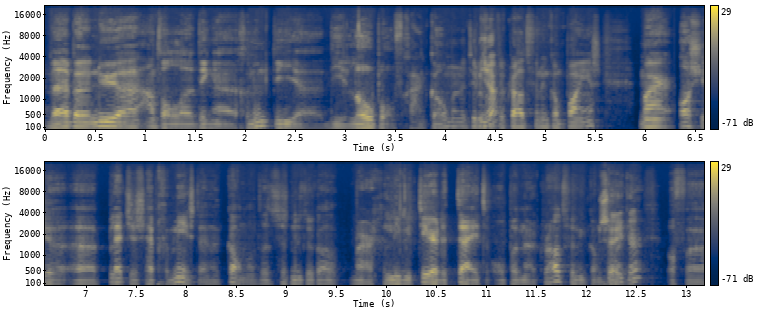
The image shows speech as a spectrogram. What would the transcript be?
We hebben nu eh, een aantal eh, dingen genoemd die, eh, die lopen of gaan komen natuurlijk Ja. op de crowdfunding campagnes. Maar als je eh, pledges hebt gemist, en dat kan, want het is natuurlijk al maar gelimiteerde tijd op een crowdfunding campagne. Zeker. Of eh,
